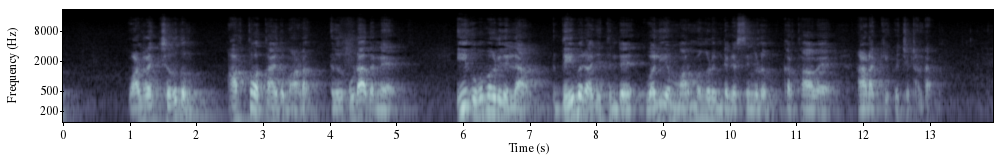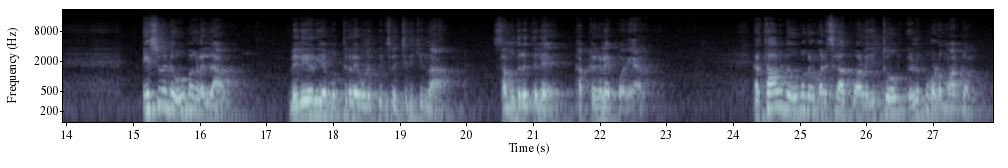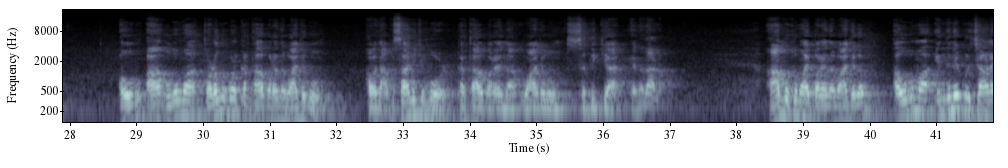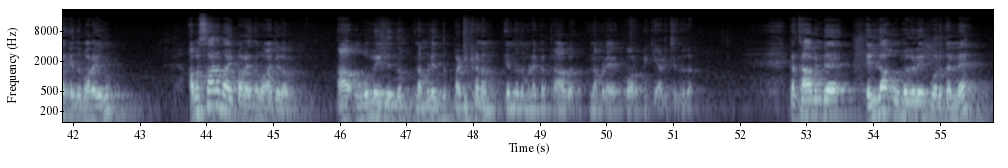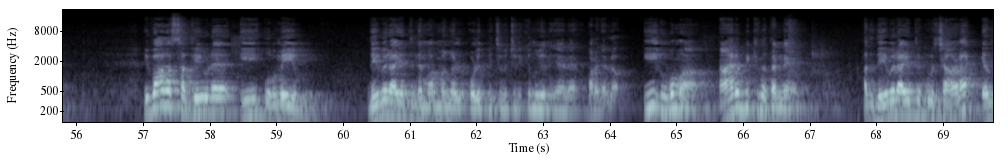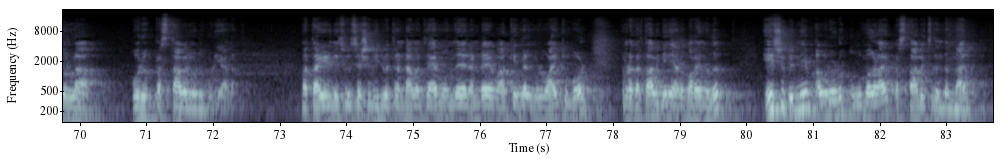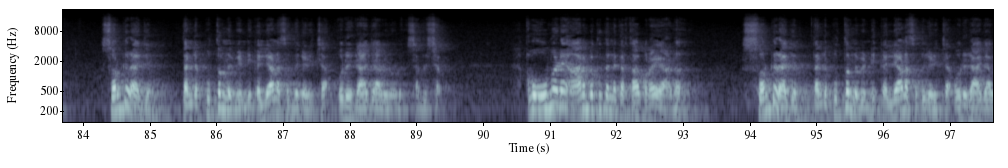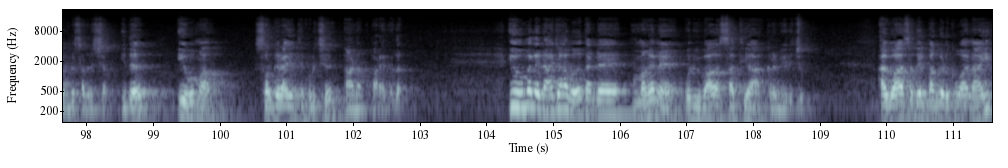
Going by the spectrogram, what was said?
വളരെ ചെറുതും അർത്ഥവത്തായതുമാണ് എന്നത് കൂടാതെ തന്നെ ഈ ഉപമകളിലെല്ലാം ദൈവരാജ്യത്തിന്റെ വലിയ മർമ്മങ്ങളും രഹസ്യങ്ങളും കർത്താവ് അടക്കി വെച്ചിട്ടുണ്ട്. യേശുവിന്റെ ഉപമകളെല്ലാം വിലയേറിയ മുത്തുകളെ ഒളിപ്പിച്ചു വെച്ചിരിക്കുന്ന സമുദ്രത്തിലെ കക്കകളെ പോലെയാണ്. കർത്താവിന്റെ ഉപമകൾ മനസ്സിലാക്കുവാനുള്ള ഏറ്റവും എളുപ്പമുള്ള മാർഗം ആ ഉപമ തുടങ്ങുമ്പോൾ കർത്താവ് പറയുന്ന വാചകവും അവ അവസാനിക്കുമ്പോൾ കർത്താവ് പറയുന്ന വാചകവും ശ്രദ്ധിക്കുക എന്നതാണ്. ആമുഖമായി പറയുന്ന വാചകം ആ ഉപമ എന്തിനെക്കുറിച്ചാണ് എന്ന് പറയുന്നു. അവസാനമായി പറയുന്ന വാചകം ആ ഉപമയിൽ നിന്നും നമ്മൾ എന്ത് പഠിക്കണം എന്ന് നമ്മുടെ കർത്താവ് നമ്മളെ ഓർപ്പിക്കുകയാണ് ചെയ്യുന്നത്. കർത്താവിന്റെ എല്ലാ ഉപമകളെയും പോലെ തന്നെ വിവാഹ സദ്യയുടെ ഈ ഉപമയും ദൈവരാജ്യത്തിന്റെ മർമ്മങ്ങൾ ഒളിപ്പിച്ചു വെച്ചിരിക്കുന്നു എന്ന് ഞാൻ പറഞ്ഞല്ലോ. ഈ ഉപമ ആരംഭിക്കുന്ന തന്നെ അത് ദൈവരാജ്യത്തെക്കുറിച്ചാണ് എന്നുള്ള ഒരു പ്രസ്താവനയോട് കൂടിയാണ്. മത്തായി എഴുതിയ സുവിശേഷം ഇരുപത്തിരണ്ടാം അധ്യായം ഒന്ന് രണ്ട് വാക്യങ്ങൾ നമ്മൾ വായിക്കുമ്പോൾ നമ്മുടെ കർത്താവ് ഇങ്ങനെയാണ് പറയുന്നത്. യേശു പിന്നെയും അവരോട് ഉപമകളായി പ്രസ്താവിച്ചത് എന്തെന്നാൽ സ്വർഗരാജ്യം തന്റെ പുത്രന് വേണ്ടി കല്യാണ സദ്യ കഴിച്ച ഒരു രാജാവിനോട് സദൃശം. അപ്പോൾ ഉപമയുടെ ആരംഭത്തിൽ തന്നെ കർത്താവ് പറയുകയാണ് സ്വർഗരാജ്യം തന്റെ പുത്രന് വേണ്ടി കല്യാണ സദ്യ കഴിച്ച ഒരു രാജാവിനോട് സദൃശം. ഇത് ഈ ഉപമ സ്വർഗരാജ്യത്തെക്കുറിച്ച് ആണ് പറയുന്നത്. ഈ ഉമ്മലെ രാജാവ് തന്റെ മകന് ഒരു വിവാഹ സദ്യ ക്രമീകരിച്ചു. ആ വിവാഹ സദ്യയിൽ പങ്കെടുക്കുവാനായി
